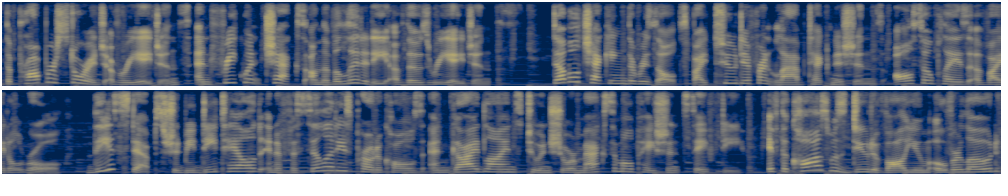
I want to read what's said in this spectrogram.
the proper storage of reagents, and frequent checks on the validity of those reagents. Double checking the results by two different lab technicians also plays a vital role. These steps should be detailed in a facility's protocols and guidelines to ensure maximal patient safety. If the cause was due to volume overload,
